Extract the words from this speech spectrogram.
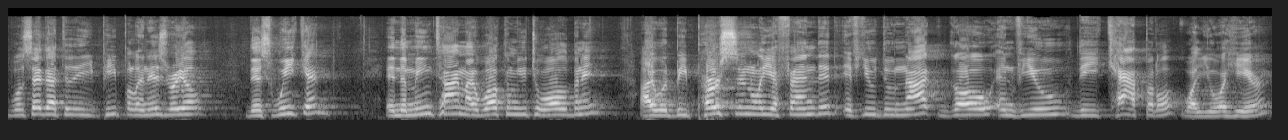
we'll say that to the people in Israel this weekend. In the meantime, I welcome you to Albany. I would be personally offended if you do not go and view the Capitol while you are here.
